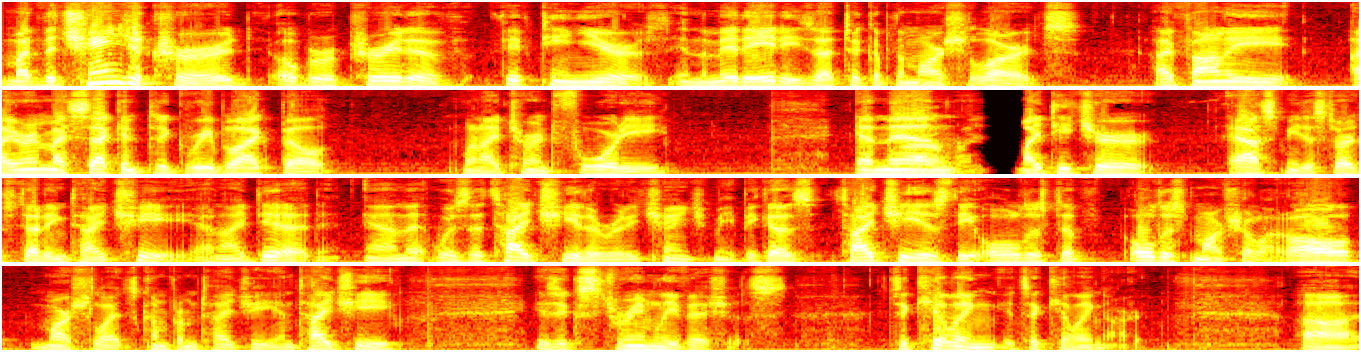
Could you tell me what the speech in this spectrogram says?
my, the change occurred over a period of 15 years. In the mid 80s, I took up the martial arts. I finally, I earned my second degree black belt when I turned 40. And then Wow. my teacher asked me to start studying Tai Chi, and I did. And it was the Tai Chi that really changed me because Tai Chi is the oldest of oldest martial art. All martial arts come from Tai Chi, and Tai Chi is extremely vicious. It's a killing. It's a killing art. Uh,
